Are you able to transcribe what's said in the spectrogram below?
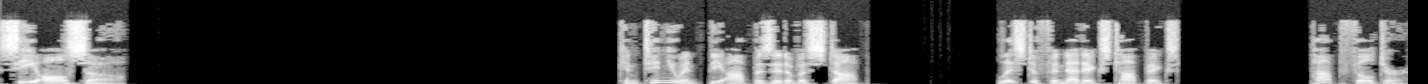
See also. Continuant the opposite of a stop. List of phonetics topics. Pop filter.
